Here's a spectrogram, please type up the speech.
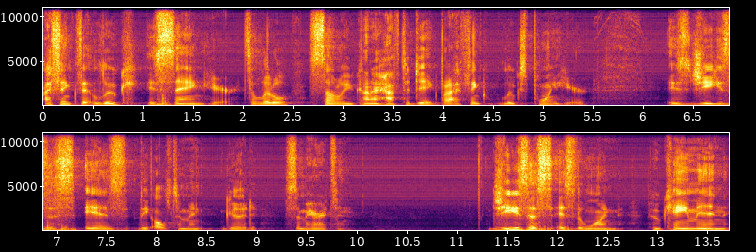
I think that Luke is saying here, it's a little subtle, you kind of have to dig, but I think Luke's point here is Jesus is the ultimate good Samaritan. Jesus is the one who came in,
